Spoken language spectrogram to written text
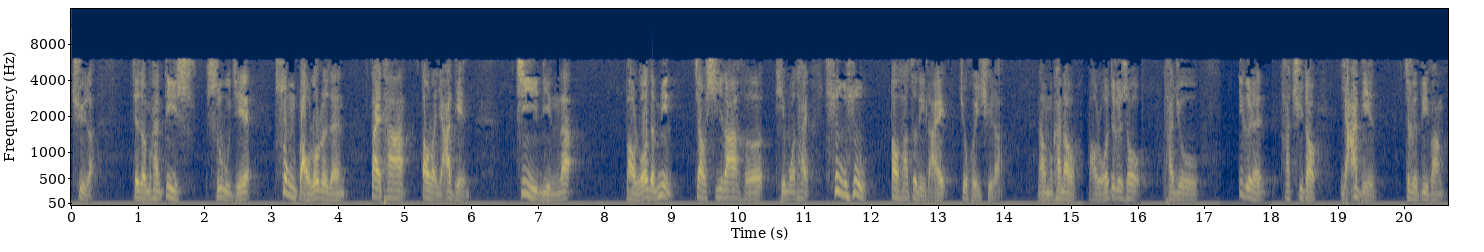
去了。接着我们看第十十五节，送保罗的人带他到了雅典，既领了保罗的命。叫希拉和提摩太速速到他这里来，就回去了。那我们看到保罗这个时候，他就一个人，他去到雅典这个地方，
